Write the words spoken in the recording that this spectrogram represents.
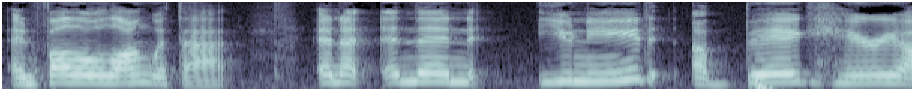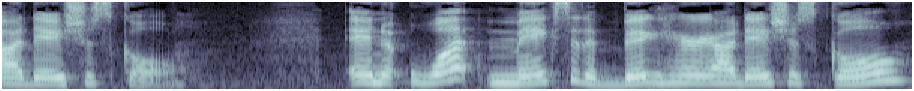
And follow along with that. And, and then you need a big, hairy, audacious goal. And what makes it a big, hairy, audacious goal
